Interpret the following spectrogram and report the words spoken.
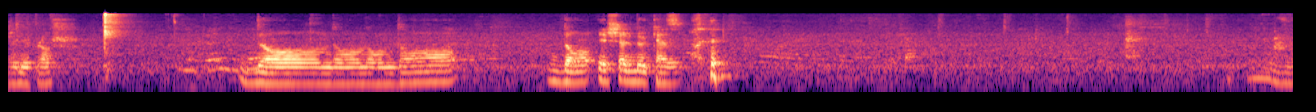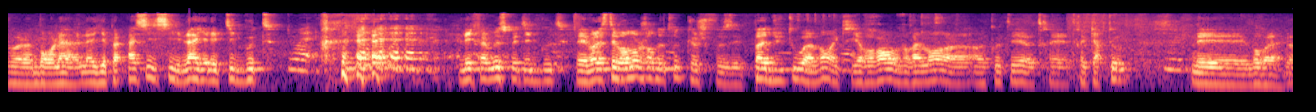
j'ai des planches. Dans, dans, dans, dans, dans échelle de case. voilà, bon là, là il n'y a pas. Ah si, si, là il y a les petites gouttes. Ouais. les fameuses petites gouttes. Mais voilà, c'était vraiment le genre de truc que je faisais pas du tout avant et qui rend vraiment un, un côté euh, très, très cartoon. Mais bon voilà, euh,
